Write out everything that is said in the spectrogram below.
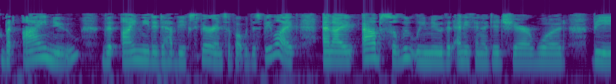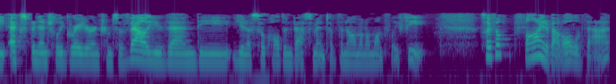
But I knew that I needed to have the experience of what would this be like, and I absolutely knew that anything I did share would be exponentially greater in terms of value than the, you know, so-called investment of the nominal monthly fee. So I felt fine about all of that.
